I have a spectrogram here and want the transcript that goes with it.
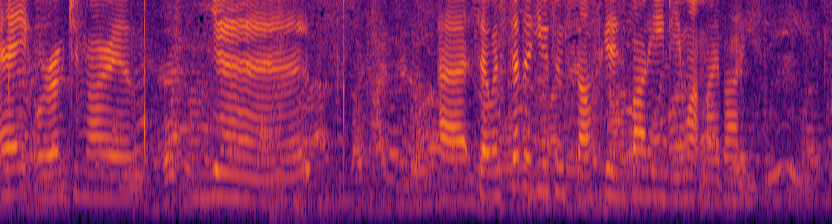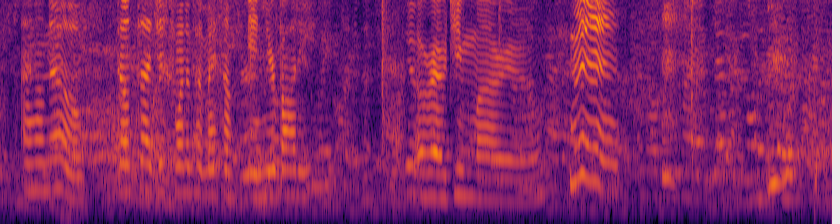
A. Orochimaru. Yes. Uh, so instead of using Sasuke's body, do you want my body? I don't know. Don't I just want to put myself in your body? Orochimaru.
